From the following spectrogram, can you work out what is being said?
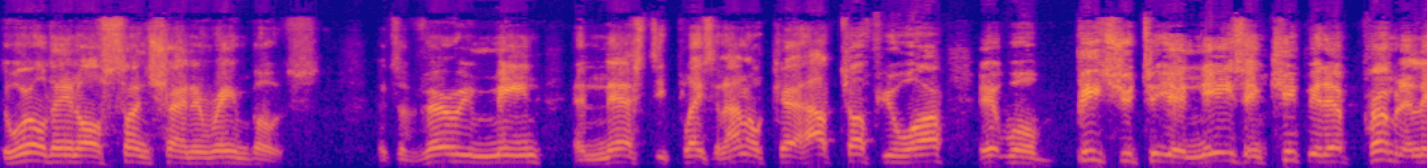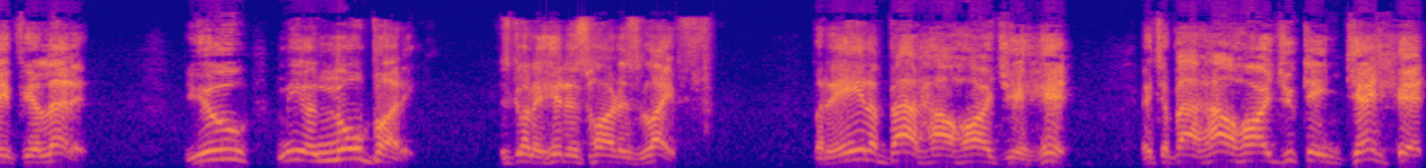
The world ain't all sunshine and rainbows. It's a very mean and nasty place, and I don't care how tough you are, it will beat you to your knees and keep you there permanently if you let it. You, me, or nobody is gonna hit as hard as life. But it ain't about how hard you hit. It's about how hard you can get hit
